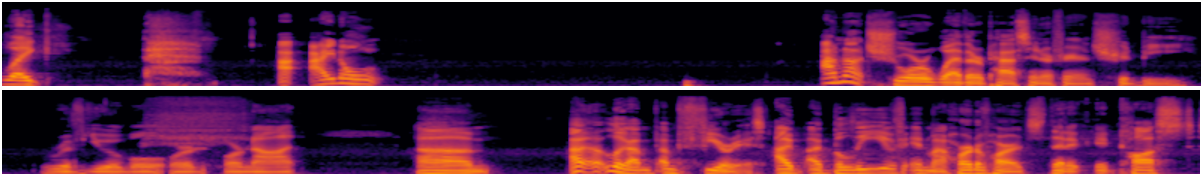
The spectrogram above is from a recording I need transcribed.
like, I, I don't. I'm not sure whether pass interference should be reviewable or or not. Um, I, look, I'm I'm furious. I, I believe in my heart of hearts that it, it cost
